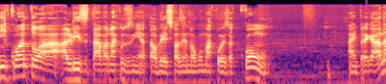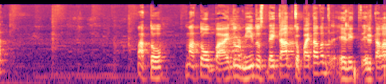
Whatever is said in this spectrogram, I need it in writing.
enquanto a, a Liz estava na cozinha, talvez fazendo alguma coisa com a empregada, matou. Matou o pai dormindo, deitado, porque o pai tava. Ele, ele, tava,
